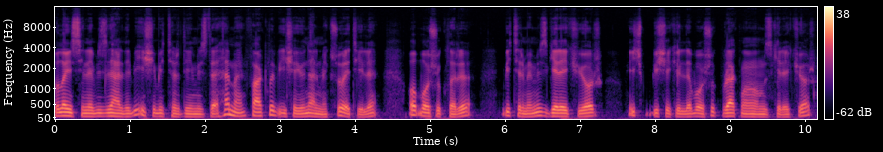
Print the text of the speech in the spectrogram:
Dolayısıyla bizler de bir işi bitirdiğimizde hemen farklı bir işe yönelmek suretiyle o boşlukları bitirmemiz gerekiyor. Hiçbir şekilde boşluk bırakmamamız gerekiyor.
